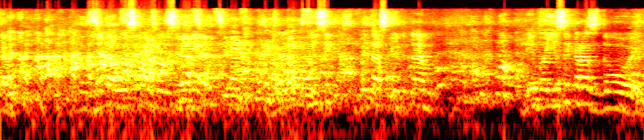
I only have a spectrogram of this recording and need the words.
там, он язык вытаскивает, там либо язык раздвоен,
